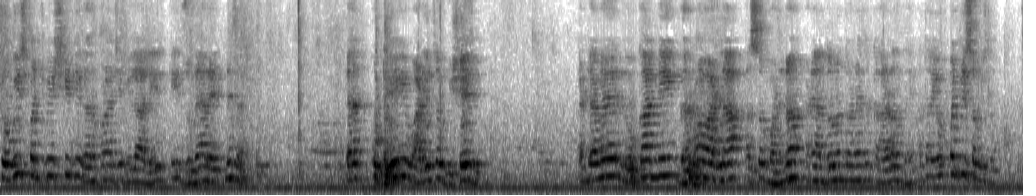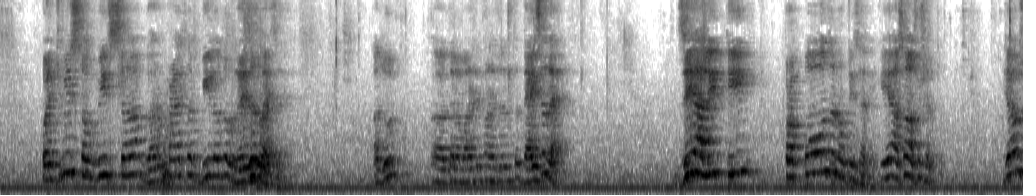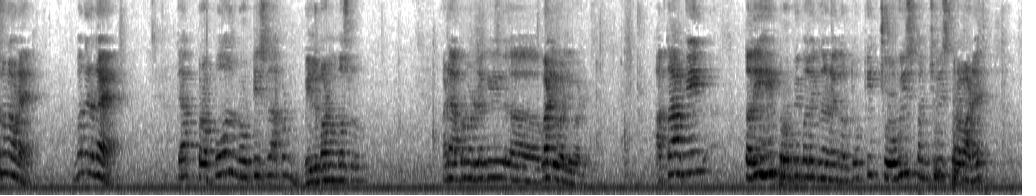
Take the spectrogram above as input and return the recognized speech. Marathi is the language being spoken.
चोवीस पंचवीसची जी घरफळाची बिलं आली ती जुन्या रेटनेच आली त्यात कुठेही वाढीचा विषय नाही. आणि त्यामुळे लोकांनी घरफळ वाढला असं म्हणणं आणि आंदोलन करण्याचं कारणच नाही. आता योग पंचवीस सव्वीसला. पंचवीस सव्वीस घरफळाचं बिल अजून रेझर व्हायचं आहे. अजून त्याला मराठीत म्हणायचं तर द्यायचंच आहे. जी आली ती प्रपोज नोटीस आली. की हे असं असू शकतं. जेव्हा सुनावण्या आहे मग निर्णय आहे. त्या प्रपोज नोटीसला आपण बिल म्हणून बसलो. आणि आपण म्हटलं की वाढली वाढली वाढली. आता आम्ही तरीही प्रोपिबल एक निर्णय करतो की चोवीस पंचवीस प्रमाणे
